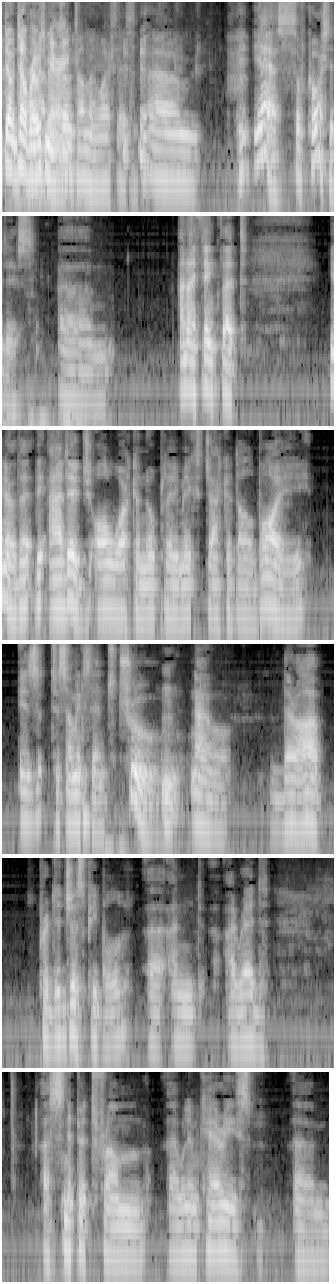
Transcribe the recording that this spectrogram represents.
Don't tell Rosemary. Don't tell my wife this. Um, yes, of course it is. Um, and I think that, you know, the, the adage, all work and no play makes Jack a dull boy, is to some extent true. Now, there are prodigious people, uh, and I read a snippet from uh, William Carey's um,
